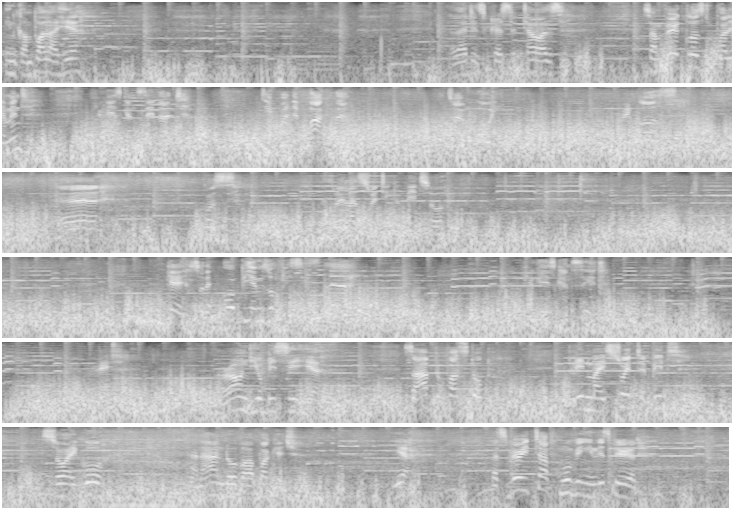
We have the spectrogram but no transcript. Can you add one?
in Kampala here. That is Crested Towers. So I'm very close to Parliament. If you guys can see that deep at the back there. Okay, so the OPM's office is there. If you guys can see it. Right. Around UBC here. So I have to first stop, clean my sweat a bit. So I go and hand over a package. Yeah, that's very tough moving in this period.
